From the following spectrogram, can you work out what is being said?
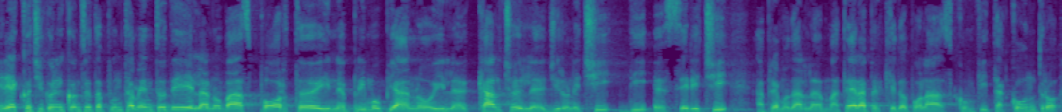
E rieccoci con il consueto appuntamento della Nova Sport, in primo piano il calcio, il girone C di eh, Serie C. Apriamo dal Matera perché dopo la sconfitta contro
